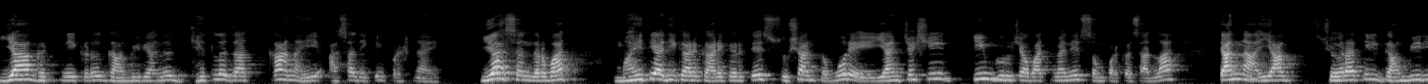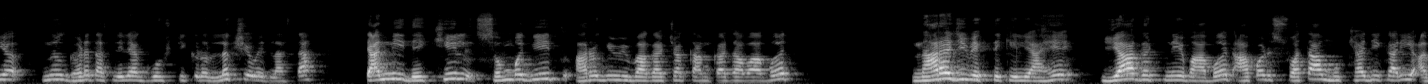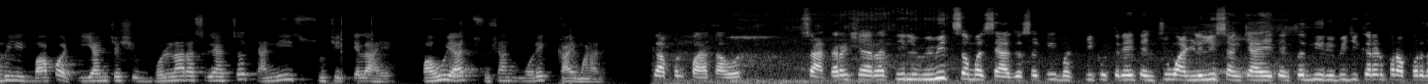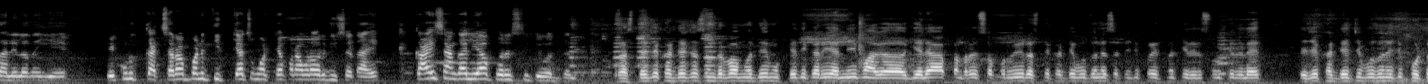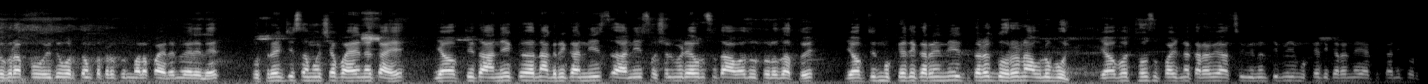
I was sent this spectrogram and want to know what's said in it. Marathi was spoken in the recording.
या घटनेकडे गांभीर्यानं घेतलं जात का नाही असा देखील प्रश्न आहे. या संदर्भात माहिती अधिकार कार्यकर्ते सुशांत मोरे यांच्याशी टीम गुरुच्या बातम्याने संपर्क साधला. त्यांना या शहरातील गांभीर्य न घडत असलेल्या गोष्टीकडे लक्ष वेधलं असता त्यांनी देखील संबंधित आरोग्य विभागाच्या कामकाजाबाबत नाराजी व्यक्त केली आहे. या घटनेबाबत आपण स्वतः मुख्याधिकारी अभिजित बापट यांच्याशी बोलणार असल्याचं त्यांनी सूचित केलं आहे. पाहूयात सुशांत मोरे काय म्हणाले. आपण पाहत आहोत सातारा शहरातील विविध समस्या जसं की भटकी कुत्रे त्यांची वाढलेली संख्या आहे त्यांचं निर्बीजीकरण प्रॉपर झालेलं नाहीये. एकूण कचरा पण तितक्याच मोठ्या प्रमाणावर दिसत आहे. काय सांगाल या परिस्थितीबद्दल? रस्त्याच्या खड्ड्याच्या संदर्भामध्ये मुख्याधिकारी यांनी माग- गेल्या पंधरा दिवसापूर्वी रस्ते खड्डे बुजवण्यासाठी जे प्रयत्न केलेले सुरू केलेले आहेत त्याचे खड्ड्याचे बुजवण्याचे फोटोग्राफ वैध वर्तमानपत्रातून मला पाहायला मिळालेले आहेत. कुत्र्यांची समस्या भयानक आहे. या बाबतीत अनेक नागरिकांनी आणि सोशल मीडियावर सुद्धा आवाज उठवला जातोय. याबाबतीत मुख्याधिकाऱ्यांनी कडक धोरण अवलंबून याबाबत ठोस उपाययोजना करावी अशी विनंती मी मुख्याधिकाऱ्यांना या ठिकाणी करतो.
